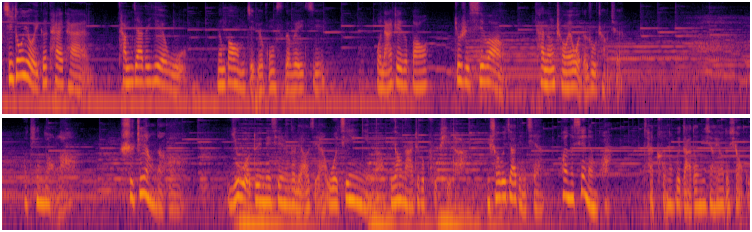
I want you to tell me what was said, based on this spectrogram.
其中有一个太太，他们家的业务能帮我们解决公司的危机。我拿这个包，就是希望他能成为我的入场券。我听懂了，是这样的啊，以我对那些人的了解，我建议你呢不要拿这个普皮的，你稍微加点钱，换个限量款，才可能会达到你想要的效果。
